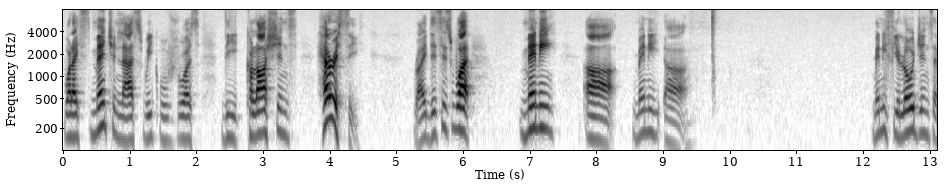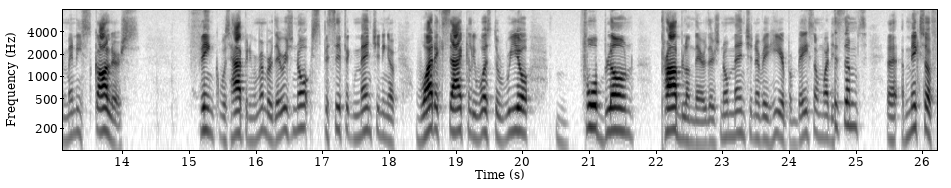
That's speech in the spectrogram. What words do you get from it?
what I mentioned last week, which was the Colossians heresy, right? This is what many, uh, many, uh, many theologians and many scholars think was happening. Remember, there is no specific mentioning of what exactly was the real full blown problem there. There's no mention of it here, but based on what systems, uh, a mix of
